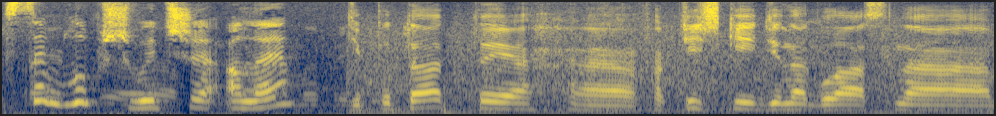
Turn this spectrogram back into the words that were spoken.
Все було б швидше, але Депутаты э, фактически единогласно м,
